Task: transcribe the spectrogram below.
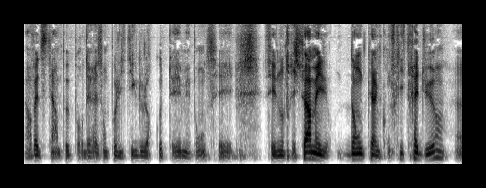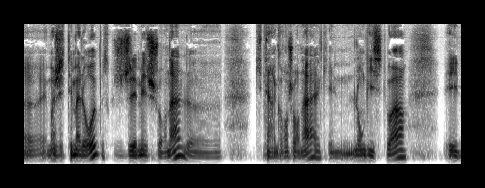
En fait, c'était un peu pour des raisons politiques de leur côté, mais bon, c'est une autre histoire. Mais donc, un conflit très dur. Euh, moi, j'étais malheureux parce que j'aimais ce journal, qui était un grand journal, qui a une longue histoire, et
